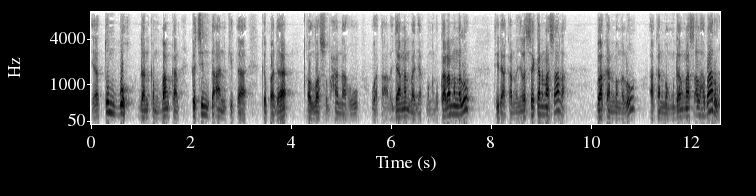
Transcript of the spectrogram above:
Ya, tumbuh dan kembangkan kecintaan kita kepada Allah Subhanahu wa taala. Jangan banyak mengeluh. Karena mengeluh tidak akan menyelesaikan masalah. Bahkan mengeluh akan mengundang masalah baru.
